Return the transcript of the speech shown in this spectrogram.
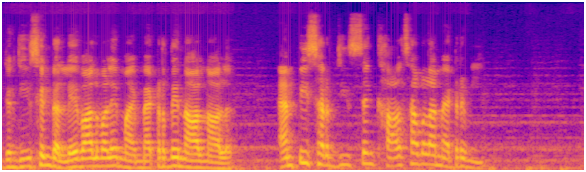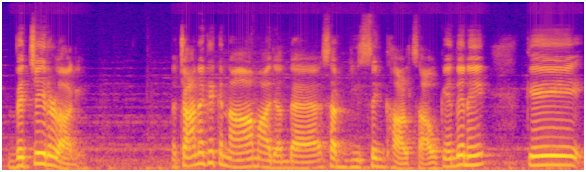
ਜਗਜੀਤ ਸਿੰਘ ਡੱਲੇਵਾਲ ਵਾਲੇ ਮੈ- ਮੈਟਰ ਦੇ ਨਾਲ-ਨਾਲ ਐਮਪੀ ਸਰਬਜੀਤ ਸਿੰਘ ਖਾਲਸਾ ਵਾਲਾ ਮੈਟਰ ਵੀ ਵਿੱਚ ਹੀ ਰਲਾ ਗਏ। ਅਚਾਨਕ ਇੱਕ ਨਾਮ ਆ ਜਾਂਦਾ ਹੈ, ਸਰਬਜੀਤ ਸਿੰਘ ਖਾਲਸਾ। ਉਹ ਕਹਿੰਦੇ ਨੇ ਕਿ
